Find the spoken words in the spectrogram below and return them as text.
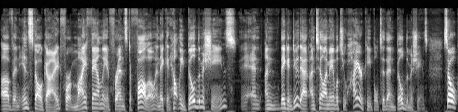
of an install guide for my family and friends to follow, and they can help me build the machines. And, and they can do that until I'm able to hire people to then build the machines. So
